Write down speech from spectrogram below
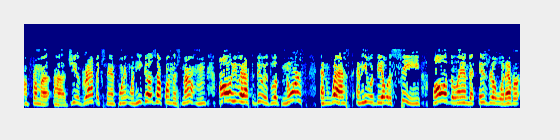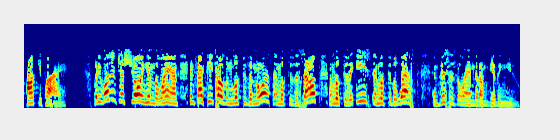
uh, from a, a geographic standpoint, when he goes up on this mountain, all he would have to do is look north and west and he would be able to see all of the land that Israel would ever occupy. But he wasn't just showing him the land. In fact, he tells him, look to the north and look to the south and look to the east and look to the west. And this is the land that I'm giving you.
